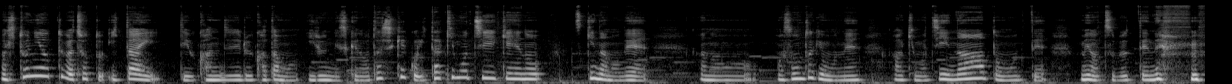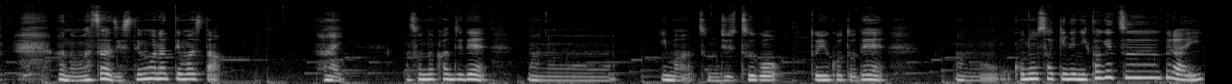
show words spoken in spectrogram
まあ、人によってはちょっと痛いっていう感じる方もいるんですけど私結構痛気持ちいい系の好きなのであのまあ、その時もねあ気持ちいいなと思って目をつぶってね あのマッサージしてもらってました。はい、まあ、そんな感じで、あのー、今その術後ということで、あの、この先ね2ヶ月ぐらい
